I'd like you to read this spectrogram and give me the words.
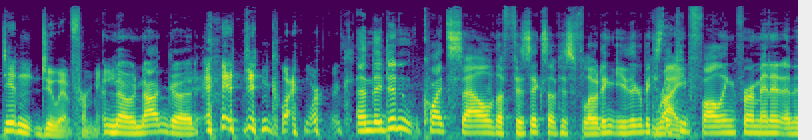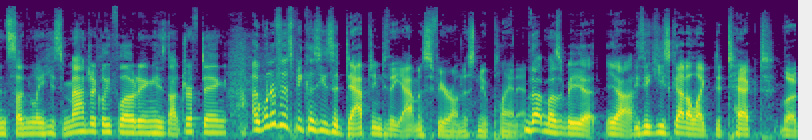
didn't do it for me. No, not good. it didn't quite work. And they didn't quite sell the physics of his floating either because Right. they keep falling for a minute and then suddenly he's magically floating, he's not drifting. I wonder if it's because he's adapting to the atmosphere on this new planet. That must be it. Yeah. you think he's got to like detect the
